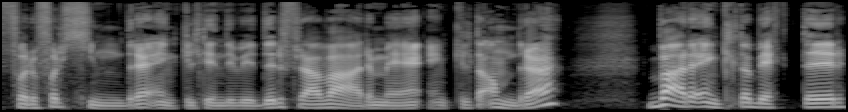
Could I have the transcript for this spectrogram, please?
for å forhindre enkeltindivider fra å være med enkelte andre, bære enkelte objekter,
